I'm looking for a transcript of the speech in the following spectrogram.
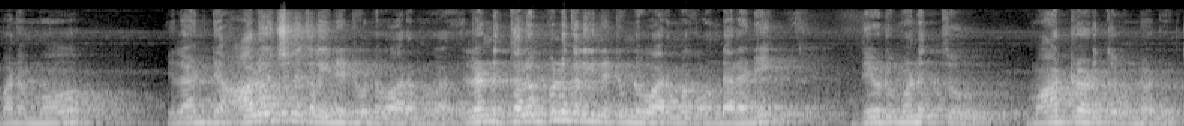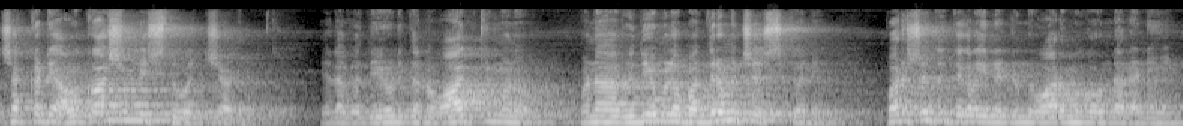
మనము ఇలాంటి ఆలోచన కలిగినటువంటి వారముగా ఇలాంటి తలుపులు కలిగినటువంటి వారముగా ఉండాలని దేవుడు మనతో మాట్లాడుతూ ఉన్నాడు. చక్కటి అవకాశం ఇస్తూ వచ్చాడు. ఇలాగ దేవుడు తన వాక్యమును మన హృదయంలో భద్రము చేసుకొని పరిశుద్ధత కలిగినటువంటి వారముగా ఉండాలని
